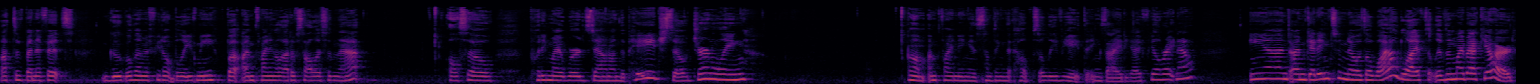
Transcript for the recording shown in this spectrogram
lots of benefits. Google them if you don't believe me, but I'm finding a lot of solace in that. Also, putting my words down on the page, so journaling, um, I'm finding is something that helps alleviate the anxiety I feel right now. And I'm getting to know the wildlife that lives in my backyard.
